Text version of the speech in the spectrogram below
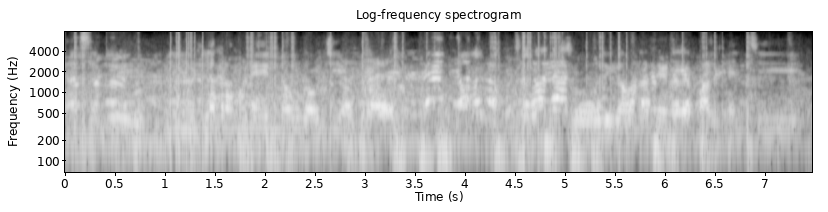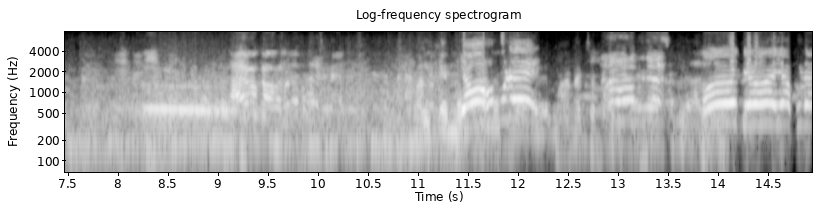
या सगळे म्हटल्याप्रमाणे ही नऊ गावची यात्रा आहे. सो रिगावनात येणाऱ्या पालख्यांची पालख्यांना मान असल्यामुळे मानाच्या पालख्या सगळ्या आल्या.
